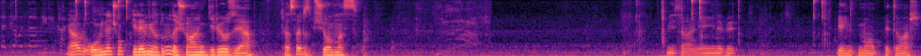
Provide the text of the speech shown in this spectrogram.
Takımından biri katledildi. Yavru oyuna çok giremiyordum da şu an giriyoruz ya. Kasarız bir şey olmaz. Bir saniye yine bir gank muhabbeti var.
